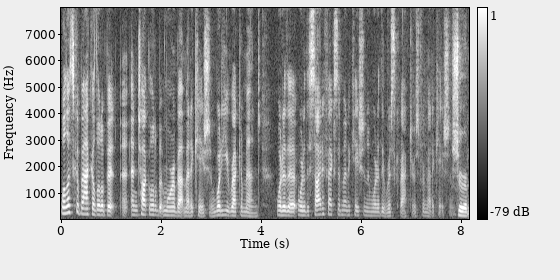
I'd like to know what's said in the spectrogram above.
Well, let's go back a little bit and talk a little bit more about medication. What do you recommend? What are the what are the side effects of medication and what are the risk factors for medication? Sure.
